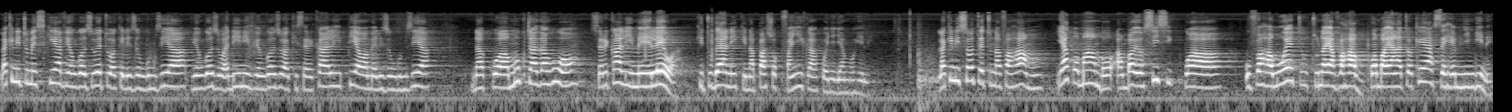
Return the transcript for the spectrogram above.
lakini tumesikia viongozi wetu wakilizungumzia, viongozi wa dini, viongozi wa kiserikali pia wamelizungumzia, na kwa muktadha huo serikali imeelewa kitu gani kinapaswa kufanyika kwenye jambo hili. Lakini sote tunafahamu yako mambo ambayo sisi kwa ufahamu wetu tunayafahamu kwamba yanatokea sehemu nyingine,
